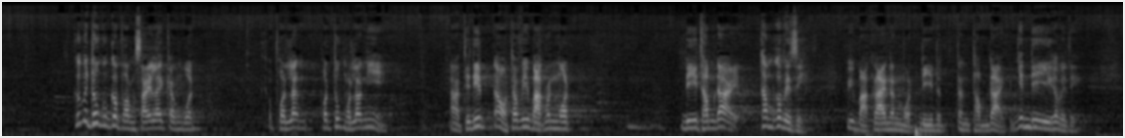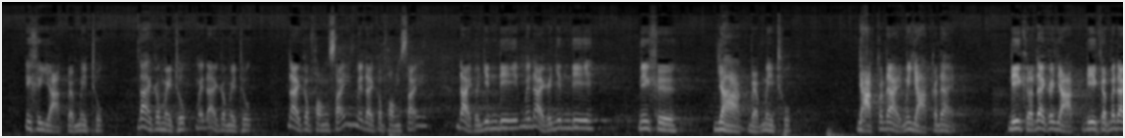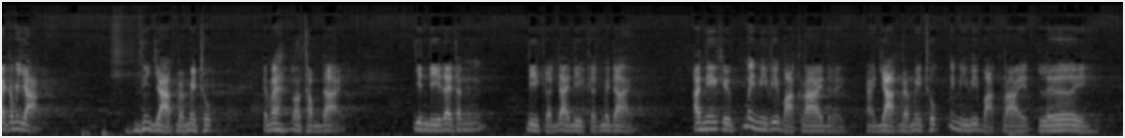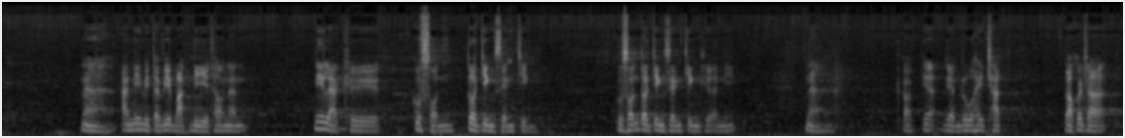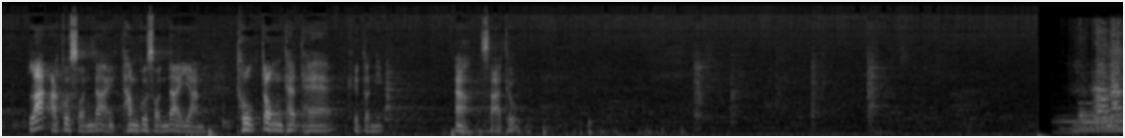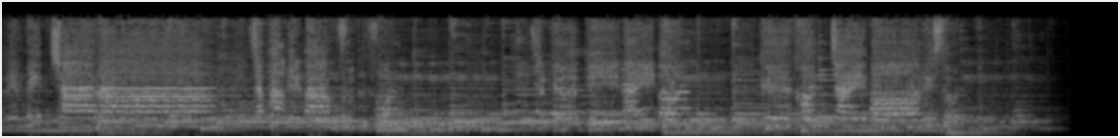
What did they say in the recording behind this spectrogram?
ก็ไม่ทุกข์คุณก็ผ่องใสไร้กังวล ก็พ้นแล้วพ้นทุกข์หมดแล้วนี่อ่าทีนี้เอ้าถ้าวิบากมันหมด ดีทำได้ทำเข้าไปสิ วิบากรายนั้นหมดดีนั้นทำได้ ยินดีเข้าไปสินี่คืออยากแบบไม่ทุกข์ได้ก็ไม่ทุกข์ไม่ได้ก็ไม่ทุกข์ได้ก็ผ่องใสไม่ได้ก็ผ่องใสได้ก็ยินดี ไม่ได้ก็ยินดี นี่คืออยากแบบไม่ทุกข์อยากก็ได้ไม่อยากก็ได้ ดีเกิดได้ก็อยาก ดีเกิดไม่ได้ก็ไม่อยากนี่อยากแบบไม่ทุกข์ เห็นไหมเราทำได้ ยินดีได้ทั้งดีเกิดได้ดีเกิดไม่ได้ อันนี้คือไม่มีวิบากรายเลยอยากแบบไม่ทุกข์ไม่มีวิบากรายเลยนะอันนี้มีแต่วิบากดีเท่านั้น นี่แหละคือกุศลตัวจริงเสียงจริง กุศลตัวจริงเสียงจริงคืออันนี้นะก็เนี่ยเรียนรู้ให้ชัด เราก็จะละอกุศลได้ทำกุศลได้อย่างถูกตรงแท้ ๆ คือตัวนี้ อ้าวสาธุเรานักเรียนวิชารามจะภาเรียนตามฝึกฝนจะเกิดดีในตน คือคนใจบอ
